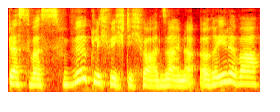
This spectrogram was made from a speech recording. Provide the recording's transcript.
Das, was wirklich wichtig war an seiner Rede, war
